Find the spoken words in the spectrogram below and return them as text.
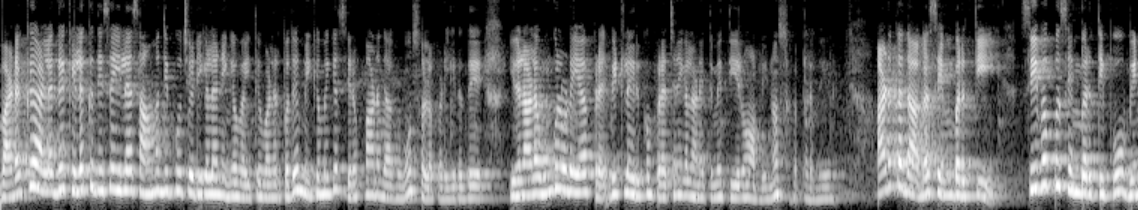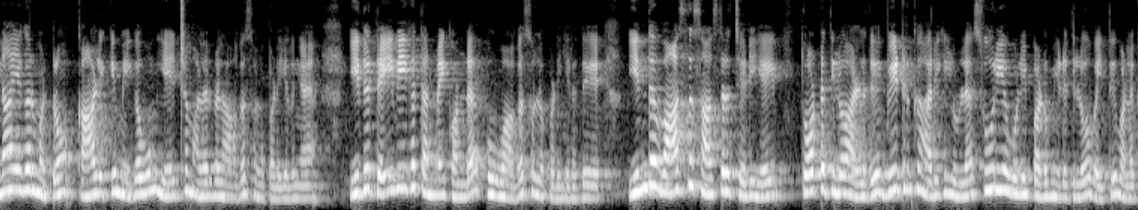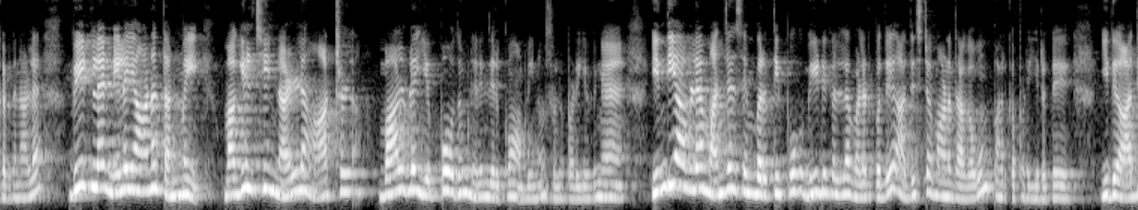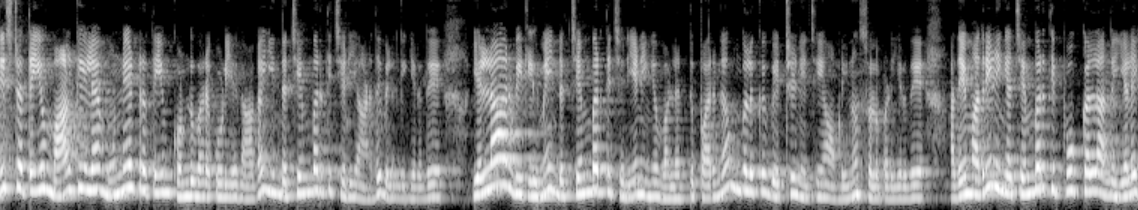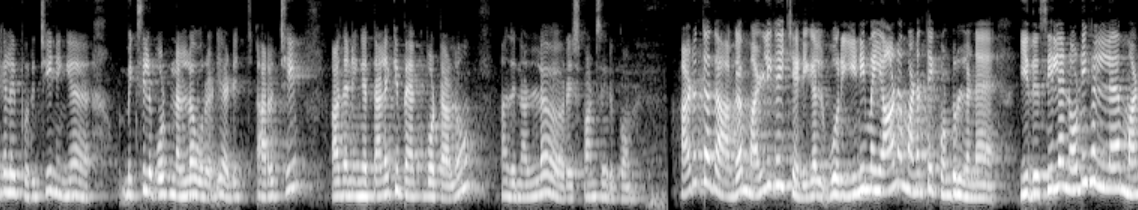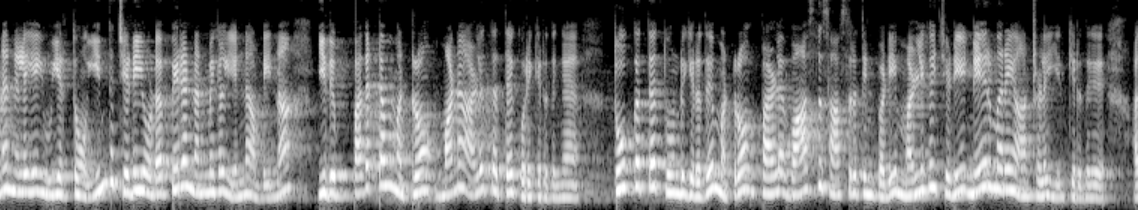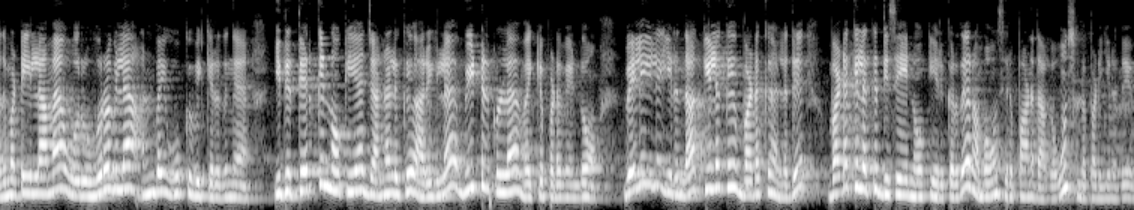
வடக்கு அல்லது கிழக்கு திசையில் சாமந்திப்பூ செடிகளை நீங்கள் வைத்து வளர்ப்பது மிக மிக சிறப்பானதாகவும் சொல்லப்படுகிறது. இதனால் உங்களுடைய பிர வீட்டில் இருக்கும் பிரச்சனைகள் அனைத்துமே தீரும் அப்படின்னும் சொல்லப்படுது. அடுத்ததாக செம்பருத்தி. சிவப்பு செம்பருத்தி பூ விநாயகர் மற்றும் காளிக்கு மிகவும் ஏற்ற மலர்களாக சொல்லப்படுகிறதுங்க. இது தெய்வீக தன்மை கொண்ட பூவாக சொல்லப்படுகிறது. இந்த வாஸ்து சாஸ்திர செடியை தோட்டத்திலோ அல்லது வீட்டிற்கு அருகில் உள்ள சூரிய ஒளி படும் இடத்திலோ வைத்து வளர்க்குறதுனால வீட்டில் நிலையான தன்மை மகிழ்ச்சி நல்ல ஆற்றல் வாழ்வில் எப்போதும் நிறைந்திருக்கும் அப்படின்னும் சொல்லப்படுகிறதுங்க. இந்தியாவில் மஞ்சள் செம்பருத்தி பூ வீடுகளில் வளர்ப்பது அதிர்ஷ்டமானதாகவும் பார்க்கப்படுகிறது. இது அதிர்ஷ்டத்தையும் வாழ்க்கையில் முன்னேற்றத்தையும் கொண்டு வரக்கூடியதாக இந்த செம்பருத்தி செடியானது விளங்குகிறது. எல்லார் வீட்லேயுமே இந்த செம்பருத்தி செடியை நீங்கள் வளர்த்து பாருங்கள் உங்களுக்கு வெற்றி நிச்சயம் அப்படின்னு சொல்லப்படுகிறது. அதே மாதிரி நீங்கள் செம்பருத்தி பூக்கள் அந்த இலைகளை பொறித்து நீங்கள் மிக்சியில் போட்டு நல்லா ஒரு அடி அடி அரைச்சி அதை நீங்கள் தலைக்கு பேக் போட்டாலும் அது நல்ல ரெஸ்பான்ஸ் இருக்கும். அடுத்ததாக மல்லிகை செடிகள் ஒரு இனிமையான மனத்தை கொண்டுள்ளன. இது சில நொடிகளில் மனநிலையை உயர்த்தும். இந்த செடியோட பிற நன்மைகள் என்ன அப்படின்னா இது பதட்டம் மற்றும் மன அழுத்தத்தை குறைக்கிறதுங்க. தூக்கத்தை தூண்டுகிறது மற்றும் பல வாஸ்து சாஸ்திரத்தின்படி மல்லிகை செடி நேர்மறை ஆற்றலை ஈர்க்கிறது. அது மட்டும் இல்லாமல் ஒரு உறவில் அன்பை ஊக்குவிக்கிறதுங்க. இது தெற்கு நோக்கிய ஜன்னலுக்கு அருகில் வீட்டிற்குள்ளே வைக்கப்பட வேண்டும். வெளியில் இருந்தால் கிழக்கு வடக்கு அல்லது வடகிழக்கு திசையை நோக்கி இருக்கிறது ரொம்பவும் சிறப்பானதாகவும் சொல்லப்படுகிறது.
